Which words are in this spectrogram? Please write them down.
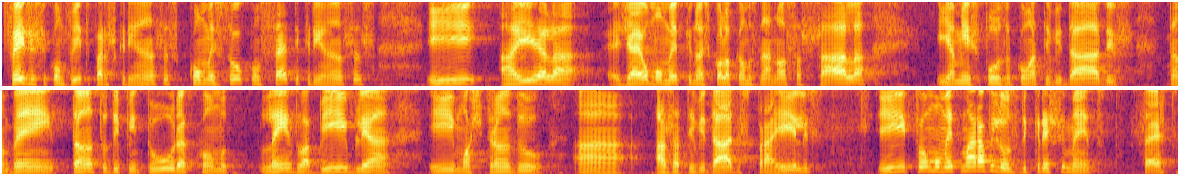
fez esse convite para as crianças, começou com sete crianças, e aí ela já é o momento que nós colocamos na nossa sala, e a minha esposa com atividades também, tanto de pintura como lendo a Bíblia e mostrando ah, as atividades para eles. E foi um momento maravilhoso de crescimento, certo?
